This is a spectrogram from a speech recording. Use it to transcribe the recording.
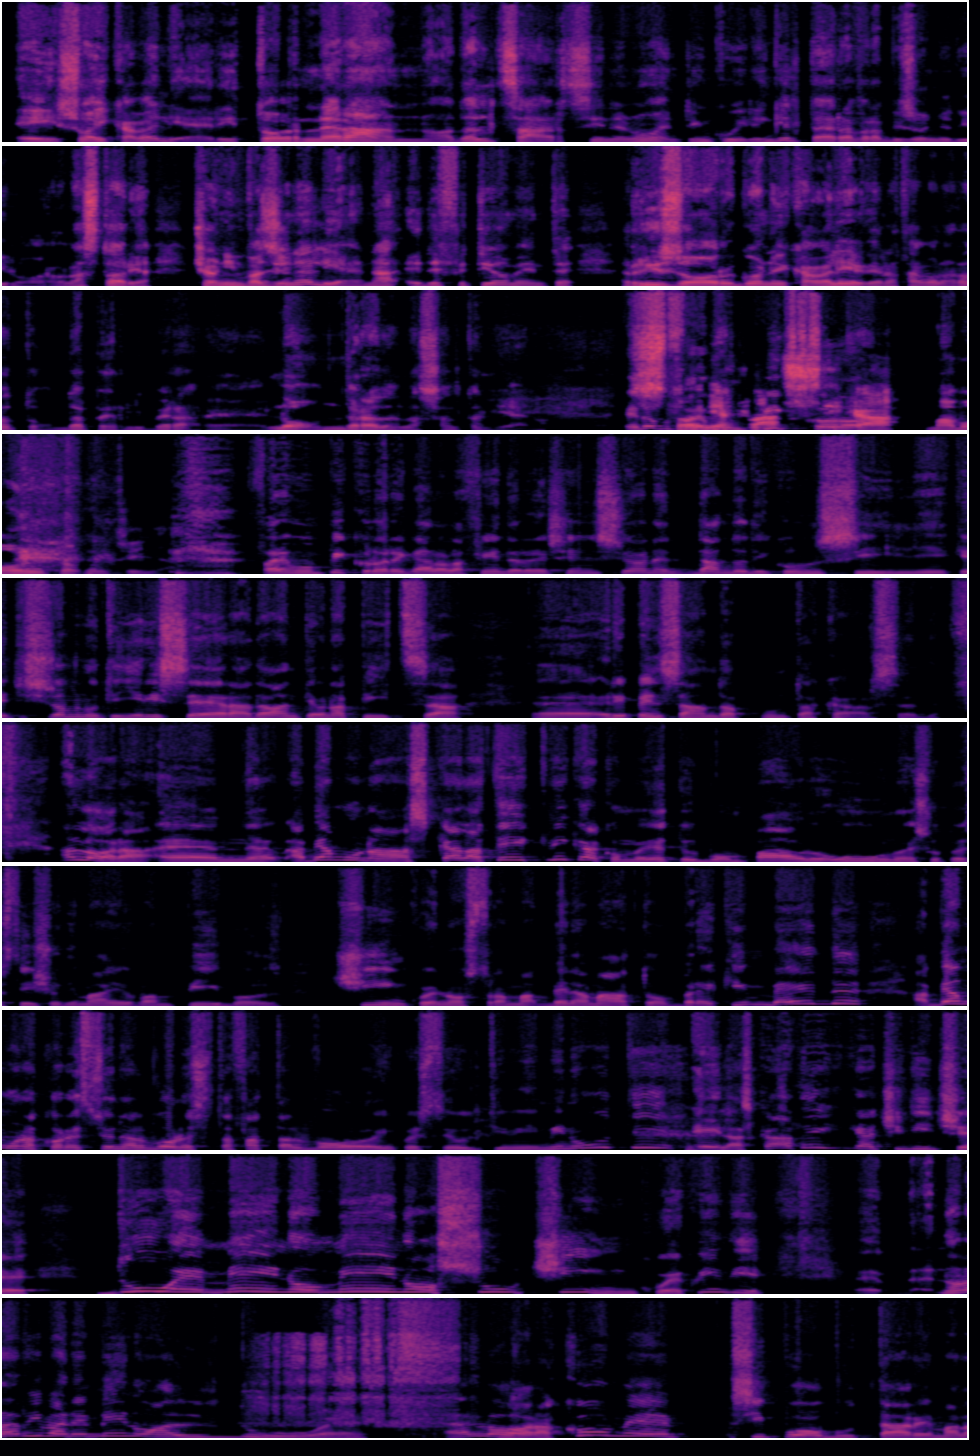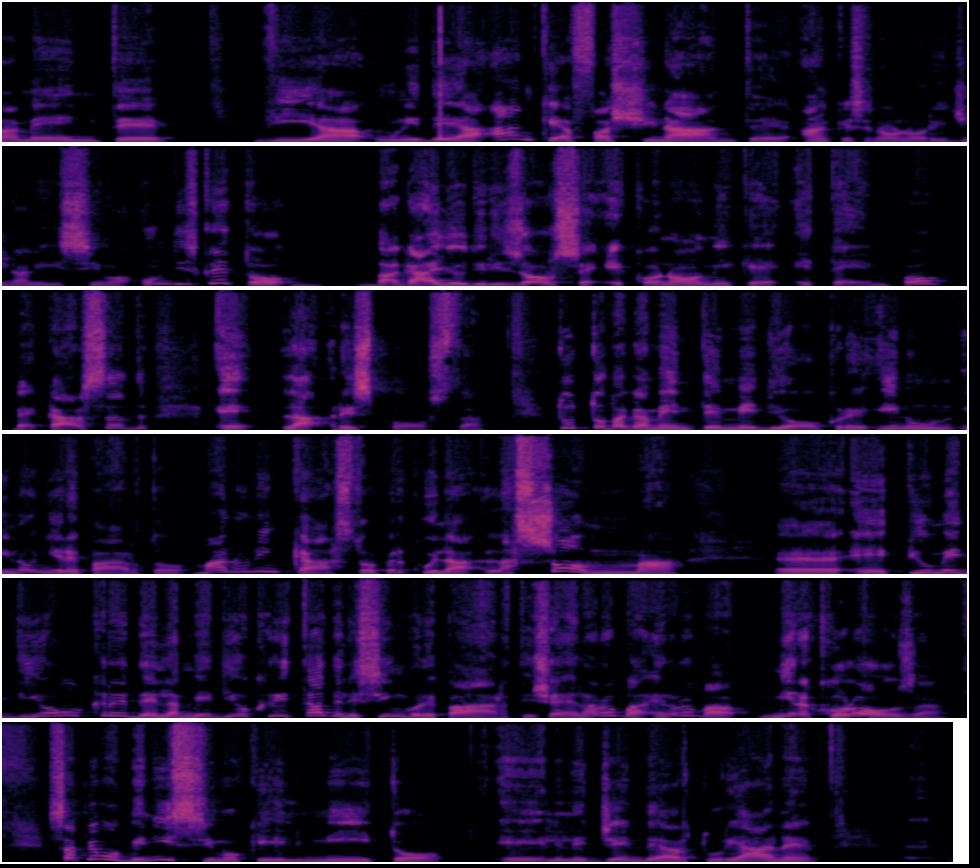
e i suoi cavalieri torneranno ad alzarsi nel momento in cui l'Inghilterra avrà bisogno di loro. La storia c'è un'invasione aliena ed effettivamente risorgono i cavalieri della tavola rotonda per liberare Londra dall'assalto alieno. E dopo storia classica, piccolo- ma molto consigliata. Faremo un piccolo regalo alla fine della recensione dando dei consigli che ci sono venuti ieri sera davanti a una pizza eh, ripensando appunto a Cursed. Allora, ehm, abbiamo una scala tecnica, come ha detto il buon Paolo, 1 è Superstition di Mario Van Peebles, 5 il nostro ama- ben amato Breaking Bad, abbiamo una correzione al volo, è stata fatta al volo in questi ultimi minuti e la scala tecnica ci dice 2 meno meno su 5, quindi eh, non arriva nemmeno al 2. Allora, come si può buttare malamente via un'idea anche affascinante, anche se non originalissimo, un discreto bagaglio di risorse economiche e tempo? Beh, Cursed è la risposta. Tutto vagamente mediocre in, un- in ogni reparto, ma in un incastro per cui la, la somma eh, è più mediocre della mediocrità delle singole parti, cioè è una roba, è una roba miracolosa. Sappiamo benissimo che il mito e le leggende arturiane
